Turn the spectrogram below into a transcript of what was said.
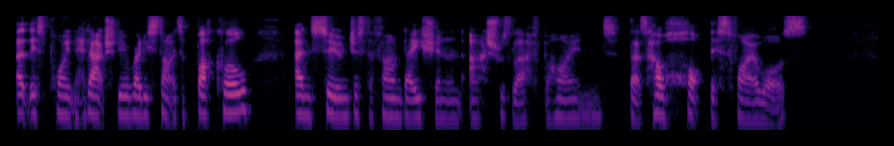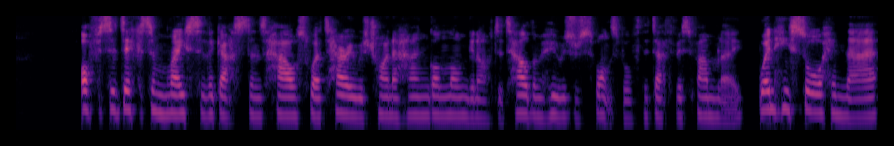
at this point had actually already started to buckle, and soon just the foundation and ash was left behind. That's how hot this fire was. Officer Dickerson raced to the Gastons' house where Terry was trying to hang on long enough to tell them who was responsible for the death of his family. When he saw him there,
